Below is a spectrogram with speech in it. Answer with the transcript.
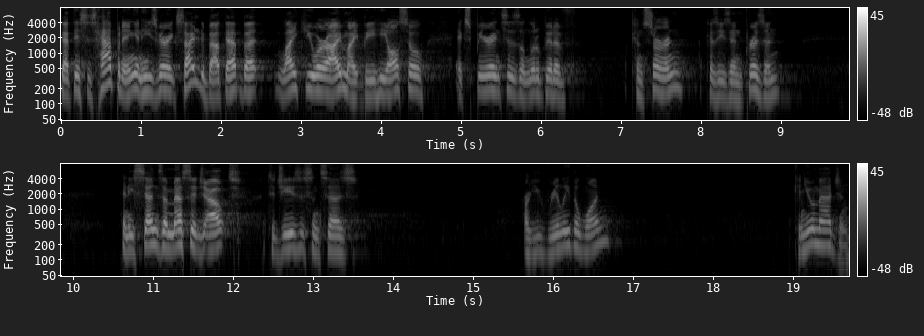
that this is happening, and he's very excited about that. But like you or I might be, he also experiences a little bit of concern because he's in prison. And he sends a message out to Jesus and says, Are you really the one? Can you imagine?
